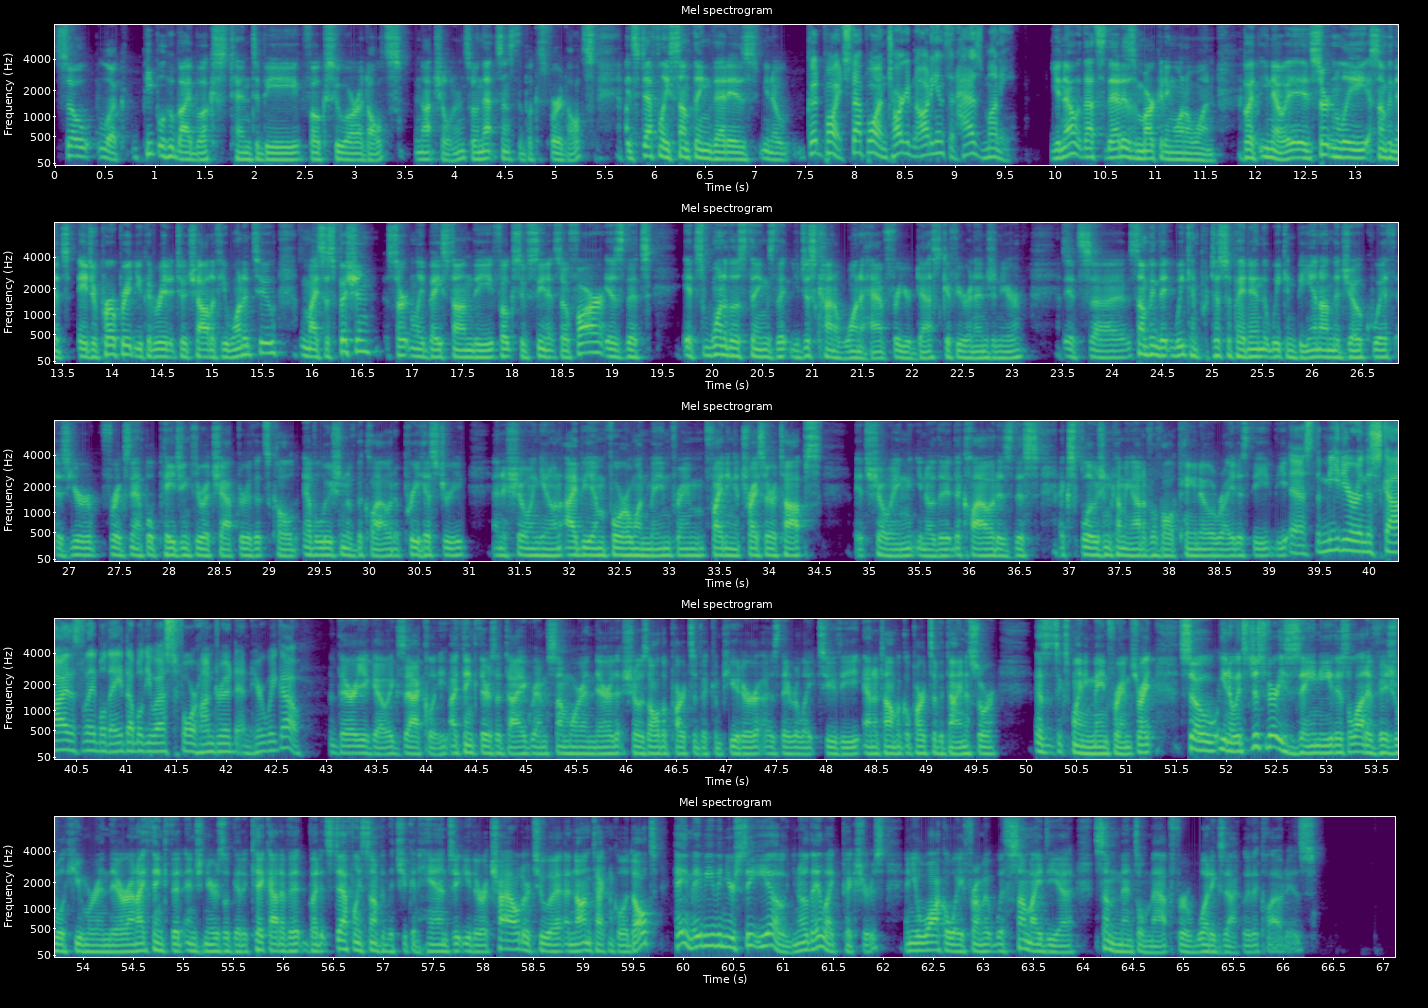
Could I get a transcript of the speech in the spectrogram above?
So, look, people who buy books tend to be folks who are adults, not children. So, in that sense, the book is for adults. It's definitely something that is, you know. Good point. Step one target an audience that has money. You know, that's that is marketing 101. But you know, it's certainly something that's age appropriate. You could read it to a child if you wanted to. My suspicion, certainly based on the folks who've seen it so far, is that it's one of those things that you just kind of want to have for your desk if you're an engineer. It's uh, something that we can participate in, that we can be in on the joke with, as you're, for example, paging through a chapter that's called Evolution of the Cloud, a prehistory, and is showing, you know, an IBM 401 mainframe fighting a Triceratops it's showing, you know, the, the cloud is this explosion coming out of a volcano, right? Is the, the yes, the meteor in the sky that's labeled AWS 400, and here we go. There you go. Exactly. I think there's a diagram somewhere in there that shows all the parts of a computer as they relate to the anatomical parts of a dinosaur as it's explaining mainframes, right? So, you know, it's just very zany. There's a lot of visual humor in there. And I think that engineers will get a kick out of it, but it's definitely something that you can hand to either a child or to a, a non technical adult. Hey, maybe even your CEO. You know, they like pictures. And you walk away from it with some idea, some mental map for what exactly the cloud is.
